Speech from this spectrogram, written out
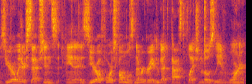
zero interceptions and zero forced fumbles. Never great. Who got the pass deflection? Mosley and Warner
